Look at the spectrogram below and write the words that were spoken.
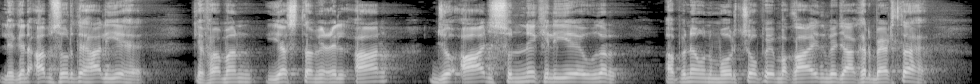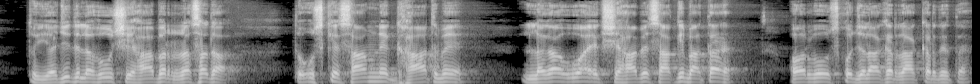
لیکن اب صورت حال یہ ہے کہ فمن یستم العن جو آج سننے کے لیے ادھر اپنے ان مورچوں پہ مقاعد میں جا کر بیٹھتا ہے، تو یجد لہو شہابر رسدا تو اس کے سامنے گھات میں لگا ہوا ایک شہاب ثاقب آتا ہے اور وہ اس کو جلا کر راک کر دیتا ہے۔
